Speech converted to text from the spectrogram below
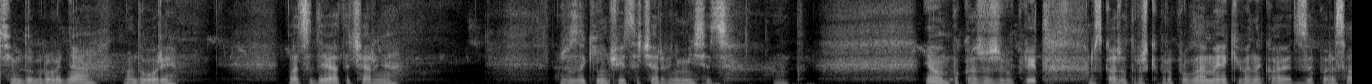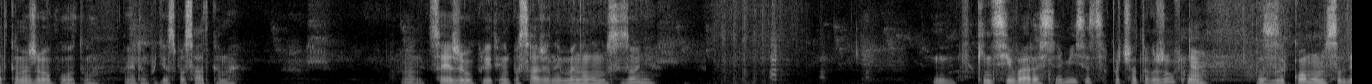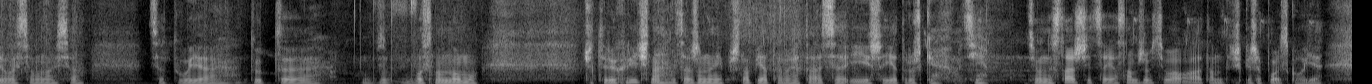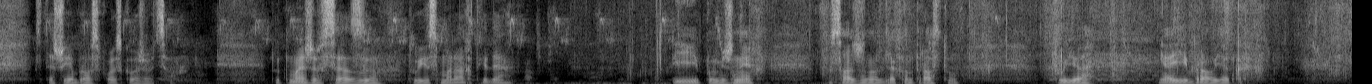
Всім доброго дня. На дворі 29 червня. Вже закінчується червень місяць. От. Я вам покажу живопліт, розкажу трошки про проблеми, які виникають з пересадками живоплоту, і тому потім з посадками. От. Цей живопліт він посаджений в минулому сезоні. В кінці вересня місяця, початок жовтня, з комом садилася вона вся. Ця твоя тут е, в, основному чотирьохрічна, це вже в неї пішла п'ята вегетація, і ще є трошки оці. Ці вони старші, це я сам живцював, а там трішки ще польського є. З те, що я брав з польського живця. Тут майже все з туї смарагд іде. І поміж них посаджена для контрасту туя. Я її брав як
